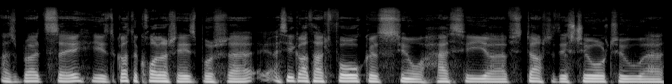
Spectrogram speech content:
as Brad say, he's got the qualities, but uh, has he got that focus? You know, has he uh, started this tour to uh,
